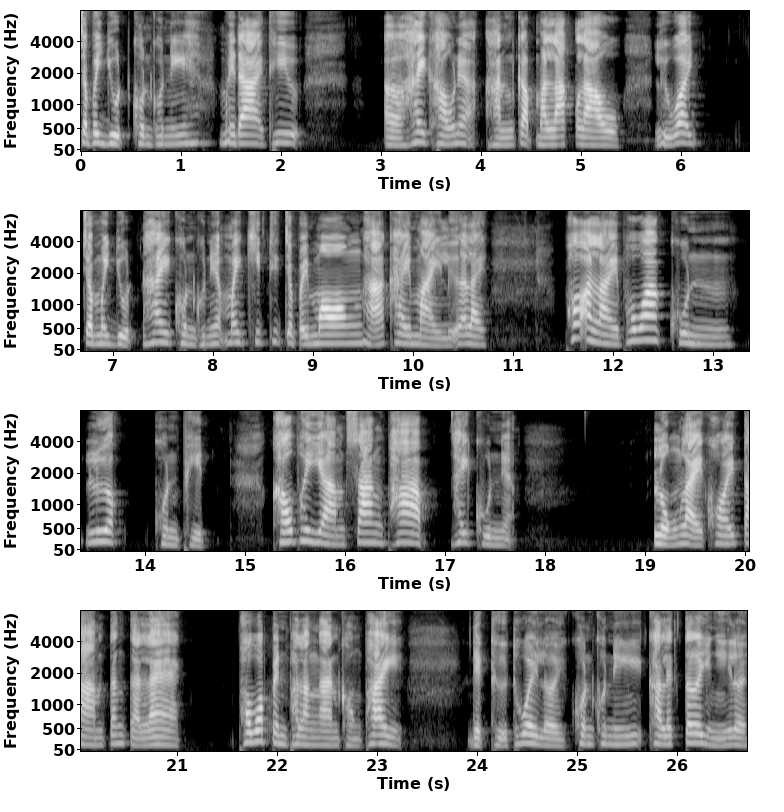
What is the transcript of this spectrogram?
จะไปหยุดคนคนนี้ไม่ได้ที่เอ่อให้เขาเนี่ยหันกลับมารักเรา หรือว่าจะมาหยุดให้คนคนนี้ไม่คิดที่จะไปมองหาใครใหม่หรืออะไร เพราะอะไรเพราะว่าคุณเลือกคนผิด เขาพยายามสร้างภาพให้คุณเนี่ย หลงไหลคอยตามตั้งแต่แรก เพราะว่าเป็นพลังงานของไพ่เด็กถือถ้วยเลย คนคนนี้คาแรคเตอร์อย่างนี้เลย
